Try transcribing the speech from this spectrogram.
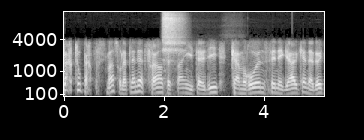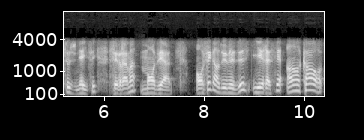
partout, pratiquement sur la planète. France, Espagne, Italie, Cameroun, Sénégal, Canada, États-Unis, Haïti. C'est vraiment mondial. On sait qu'en 2010, il est resté encore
